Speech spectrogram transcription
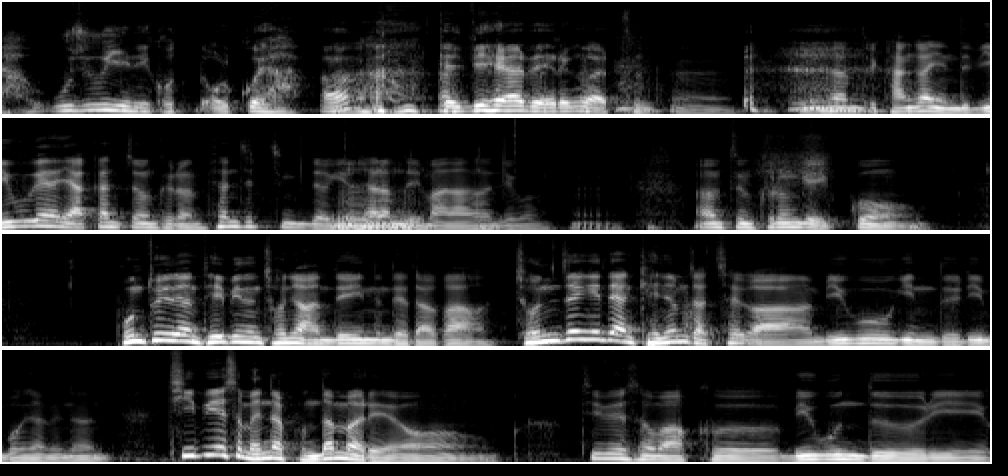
야 우주인이 곧 올 거야. 어? 대비해야 돼 이런 거 같은. 어, 그런 사람들이 간간히 있는데 미국에는 약간 좀 그런 편집증적인 음. 사람들이 많아가지고 어. 아무튼 그런 게 있고 본토에 대한 대비는 전혀 안 돼 있는 데다가 전쟁에 대한 개념 자체가 미국인들이 뭐냐면은 TV에서 맨날 본단 말이에요. TV에서 막 그 미군들이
